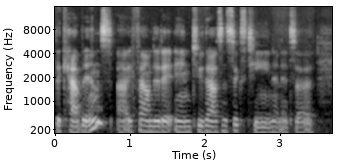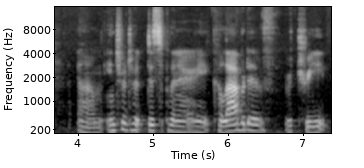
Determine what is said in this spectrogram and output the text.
the cabins, I founded it in 2016, and it's a um, interdisciplinary collaborative retreat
